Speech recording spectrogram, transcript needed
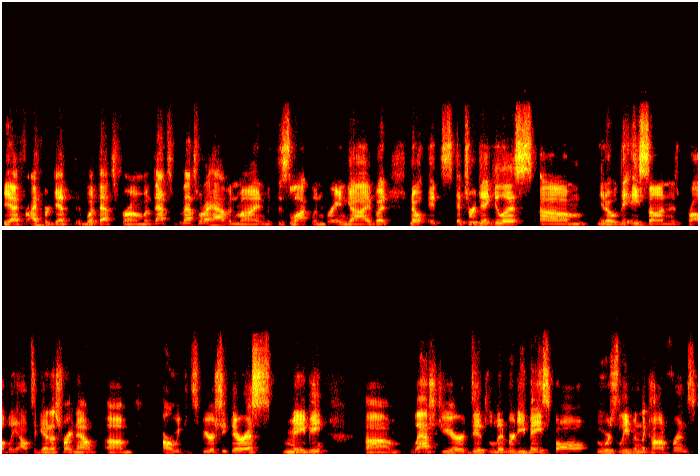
Yeah, I, forget what that's from, but that's that's what I have in mind with this Lachlan Brain guy. But no, it's it's ridiculous. Um, you know, the ASUN is probably out to get us right now. Um, are we conspiracy theorists? Maybe. Um, last year, did Liberty Baseball, who was leaving the conference,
